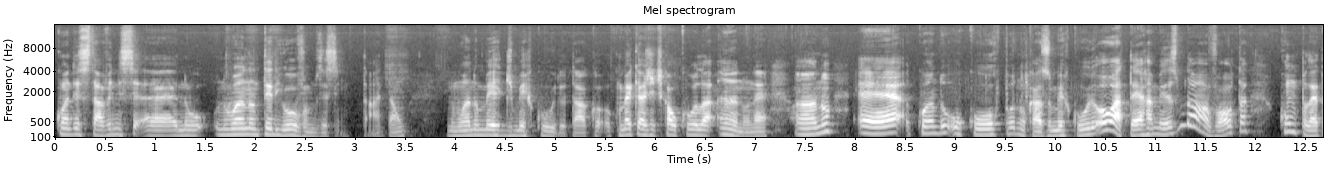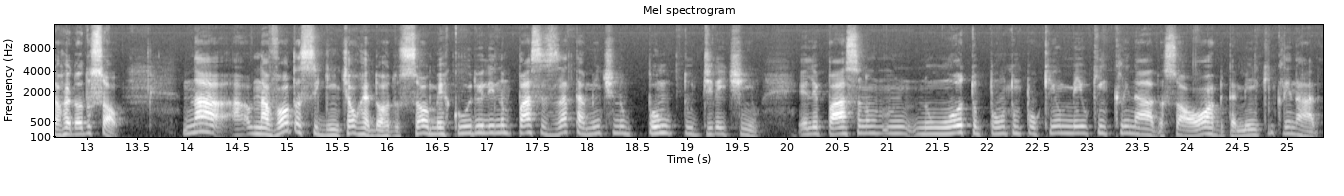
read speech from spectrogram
quando estava é, no, no ano anterior, vamos dizer assim. Tá? Então, no ano de Mercúrio, tá? Como é que a gente calcula ano, né? Ano é quando o corpo, no caso Mercúrio, ou a Terra mesmo, dá uma volta completa ao redor do Sol. Na, na volta seguinte ao redor do Sol, Mercúrio ele não passa exatamente no ponto direitinho ele passa num, num, outro ponto um pouquinho meio que inclinado, a sua órbita meio que inclinada.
